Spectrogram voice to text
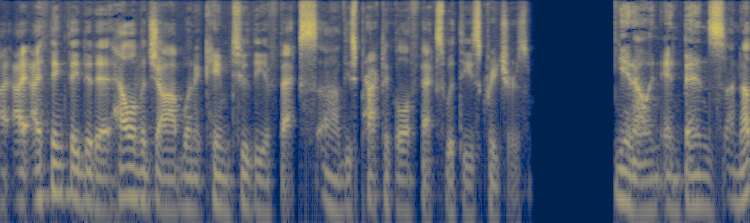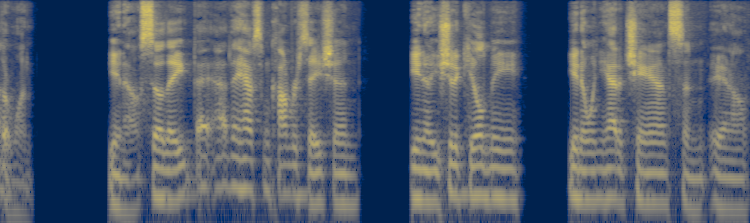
I, I think they did a hell of a job when it came to the effects, uh, these practical effects with these creatures, you know, and, and Ben's another one, you know, so they, they, uh, they have some conversation, you know, you should have killed me, you know, when you had a chance. And, you know,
